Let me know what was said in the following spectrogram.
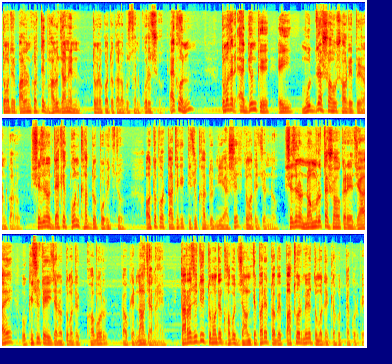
তোমাদের পালন করতে ভালো জানেন তোমরা কতকাল অবস্থান করেছ। এখন তোমাদের একজনকে এই মুদ্রা সহ শহরে প্রেরণ করো। সে যেন দেখে কোন খাদ্য পবিত্র, অতপর তা থেকে কিছু খাদ্য নিয়ে আসে তোমাদের জন্য। সে যেন নম্রতা সহকারে যায় ও কিছুতেই যেন তোমাদের খবর কাউকে না জানায়। তারা যদি তোমাদের খবর জানতে পারে, তবে পাথর মেরে তোমাদেরকে হত্যা করবে,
